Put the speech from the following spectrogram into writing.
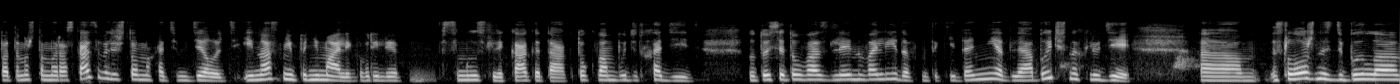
потому что мы рассказывали, что мы хотим делать, и нас не понимали, говорили, в смысле, как это, кто к вам будет ходить. Ну, то есть это у вас для инвалидов. Мы такие, да нет, для обычных людей. Сложность была,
